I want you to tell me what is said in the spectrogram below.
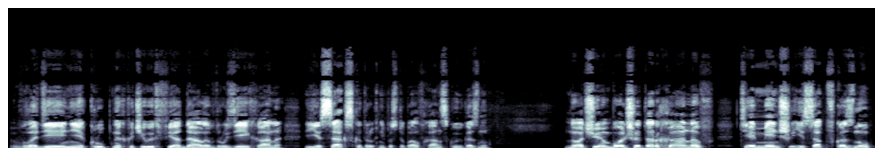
Владение крупных кочевых феодалов, друзей хана, есак, с которых не поступал в ханскую казну. Но чем больше тарханов, тем меньше есак в казну.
